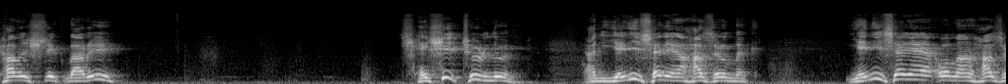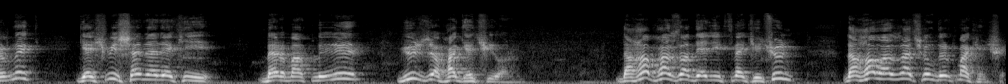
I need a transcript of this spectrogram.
çalıştıkları çeşit türlü yani yeni seneye hazırlık yeni sene olan hazırlık geçmiş senedeki berbatlığı yüz defa geçiyor. Daha fazla delirtmek için, daha fazla çıldırtmak için.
